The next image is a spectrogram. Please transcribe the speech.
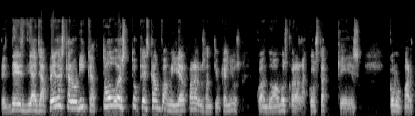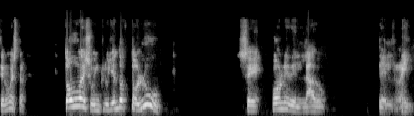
Desde Ayapel hasta Lorica, todo esto que es tan familiar para los antioqueños cuando vamos para la costa, que es como parte nuestra. Todo eso, incluyendo Tolú, se pone del lado del rey,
